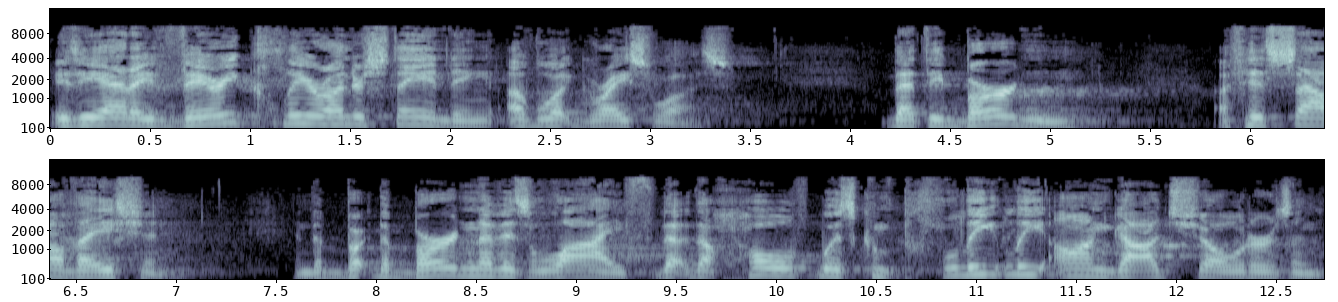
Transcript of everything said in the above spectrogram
is he had a very clear understanding of what grace was. That the burden of his salvation and the, the burden of his life, the, the whole was completely on God's shoulders and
